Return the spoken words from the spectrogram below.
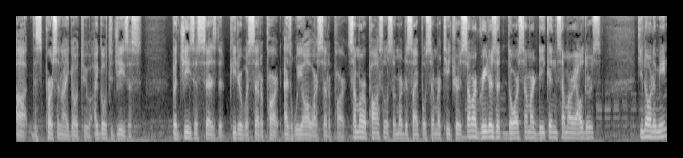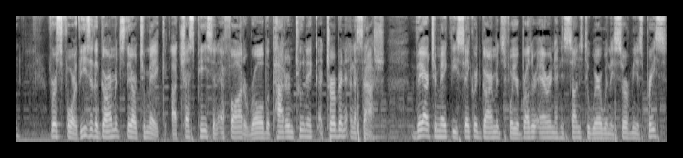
uh, this person I go to. I go to Jesus. But Jesus says that Peter was set apart as we all are set apart. Some are apostles, some are disciples, some are teachers, some are greeters at the door, some are deacons, some are elders. Do you know what I mean? Verse 4 These are the garments they are to make a chest piece, an ephod, a robe, a patterned tunic, a turban, and a sash. They are to make these sacred garments for your brother Aaron and his sons to wear when they serve me as priests.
